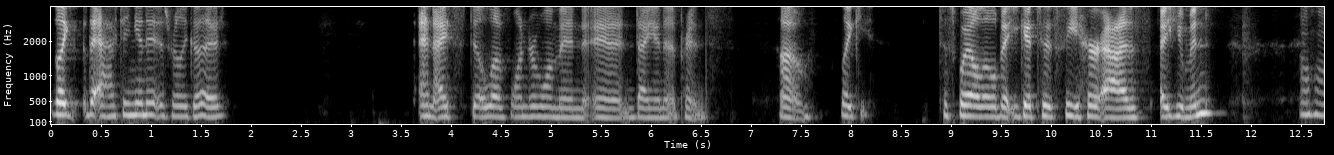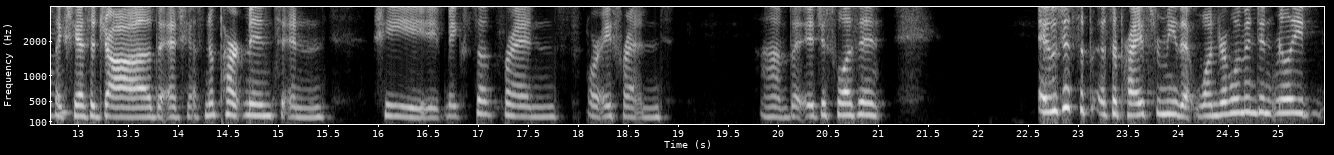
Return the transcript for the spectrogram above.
Like the acting in it is really good. And I still love Wonder Woman and Diana Prince. Um, like to spoil a little bit, you get to see her as a human Mhm. like she has a job and she has an apartment and she makes some friends or a friend um, but it just wasn't it was just a, a surprise for me that wonder woman didn't really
